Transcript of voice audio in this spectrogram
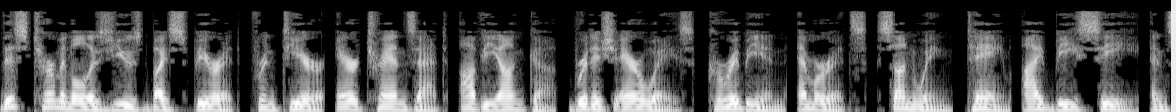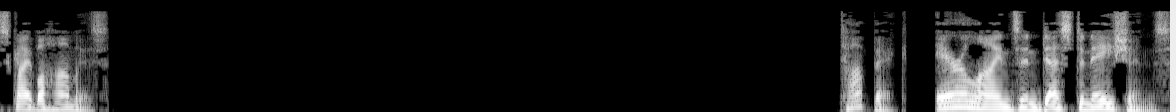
This terminal is used by Spirit, Frontier, Air Transat, Avianca, British Airways, Caribbean, Emirates, Sunwing, TAME, IBC, and Sky Bahamas. Airlines and destinations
